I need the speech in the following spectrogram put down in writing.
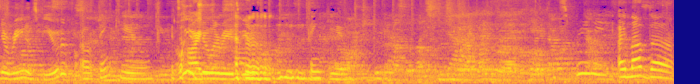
Your ring is beautiful. Oh, thank you. It's All your hard. jewelry is beautiful. thank you. It's really. I love the.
